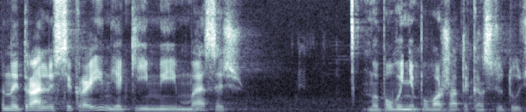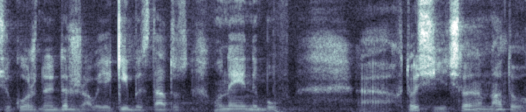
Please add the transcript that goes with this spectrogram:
нейтральності країн, який мій меседж, ми повинні поважати конституцію кожної держави, який би статус у неї не був. Е, Хтось є членом НАТО,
